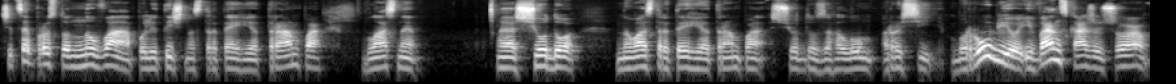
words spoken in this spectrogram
чи це просто нова політична стратегія Трампа, власне, е, щодо нова стратегія Трампа щодо загалом Росії. Бо Рубіо і Венс кажуть, що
